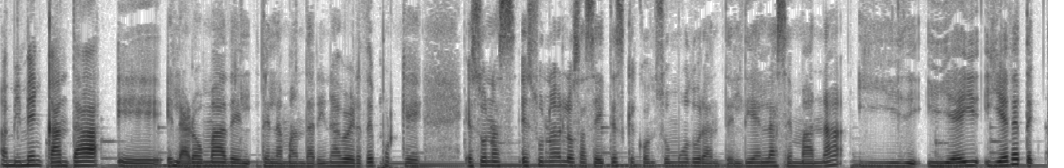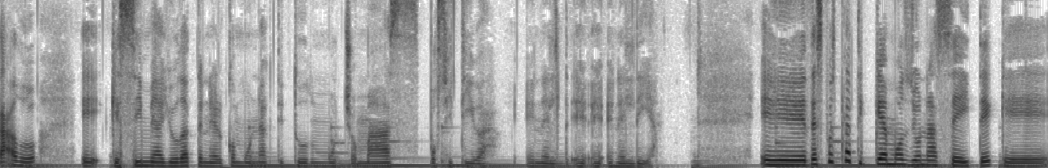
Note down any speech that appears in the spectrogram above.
a mí me encanta eh, el aroma de, la mandarina verde porque es, uno de los aceites que consumo durante el día en la semana y, he, detectado eh, que sí me ayuda a tener como una actitud mucho más positiva en el, e, en el día. Eh, después platiquemos de un aceite que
